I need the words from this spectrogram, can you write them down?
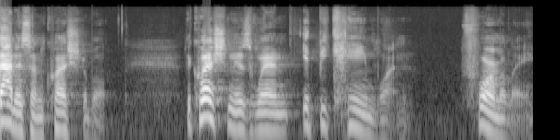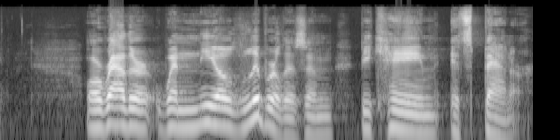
that is unquestionable. The question is when it became one, formally, or rather, when neoliberalism became its banner.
